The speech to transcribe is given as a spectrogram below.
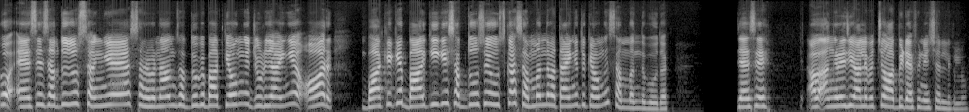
तो ऐसे शब्द जो संज्ञा या सर्वनाम शब्दों के बाद क्या होंगे, जुड़ जाएँगे और बाकी के बाकी के शब्दों से उसका संबंध बताएँगे तो क्या होंगे, संबंध बोधक। जैसे, अब अंग्रेज़ी वाले बच्चों, आप भी डेफिनेशन लिख लो।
